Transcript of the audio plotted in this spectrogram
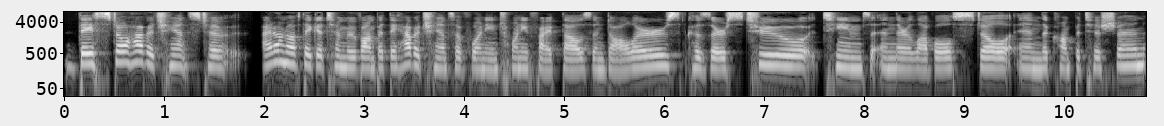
But they still have a chance to. I don't know if they get to move on, but they have a chance of winning $25,000 because there's two teams in their level still in the competition.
